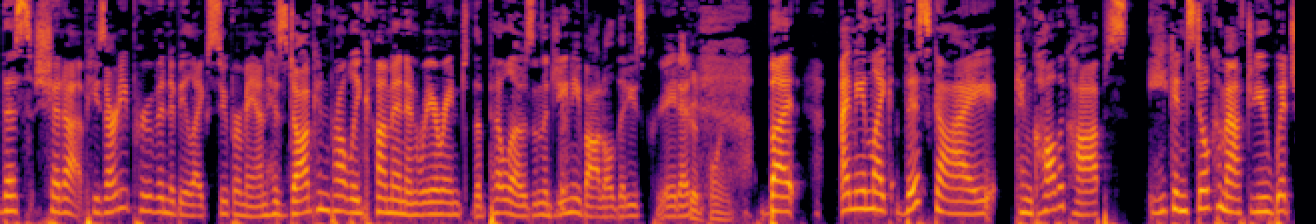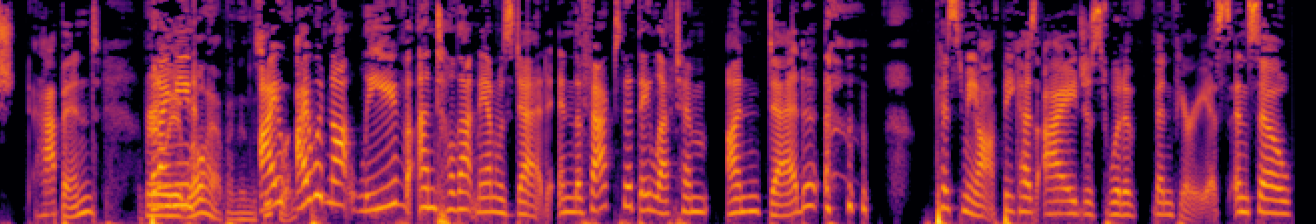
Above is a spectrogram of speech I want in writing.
this shit up. He's already proven to be like Superman. His dog can probably come in and rearrange the pillows and the genie bottle that he's created. Good point. But I mean, like this guy can call the cops. He can still come after you, which happened. Apparently, mean, it will happen in the I. I would not leave until that man was dead. And the fact that they left him undead pissed me off because I just would have been furious. And so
